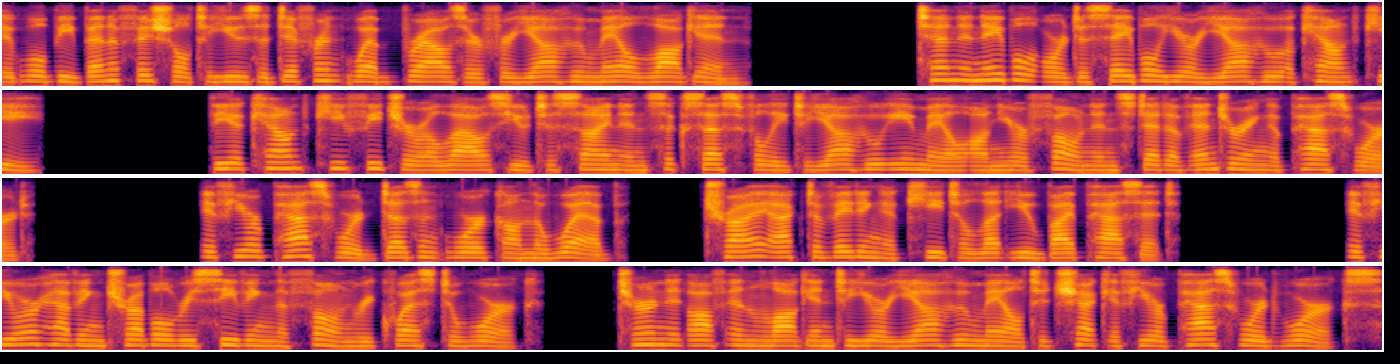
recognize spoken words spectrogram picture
it will be beneficial to use a different web browser for Yahoo Mail login. 10. Enable or disable your Yahoo account key. The account key feature allows you to sign in successfully to Yahoo email on your phone instead of entering a password. If your password doesn't work on the web, try activating a key to let you bypass it. If you're having trouble receiving the phone request to work, turn it off and log into your Yahoo Mail to check if your password works.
